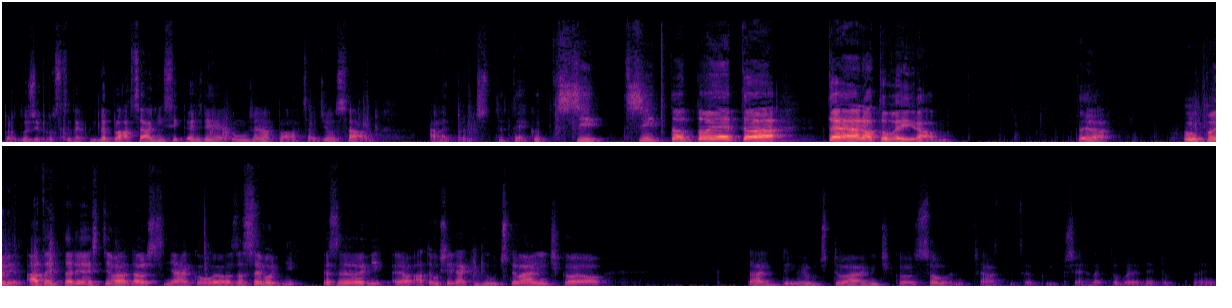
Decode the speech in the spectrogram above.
protože prostě takovýhle plácání si každý jako může naplácat, že jo, sám. Ale proč to, to je jako tři, tři to, to je to, to já na to vejrám. Teda. Úplně. A teď tady ještě mám další nějakou, jo, zase vodník. Zase vodník, jo, a to už je nějaký vyučtováníčko, jo. Tady vyučtováníčko, souhrn části, celkový přehled, to bude nedopné.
